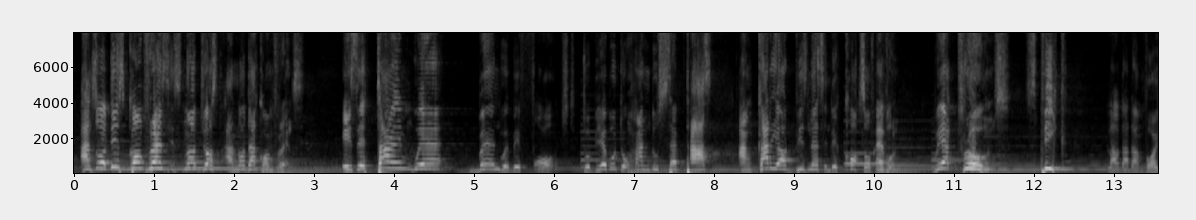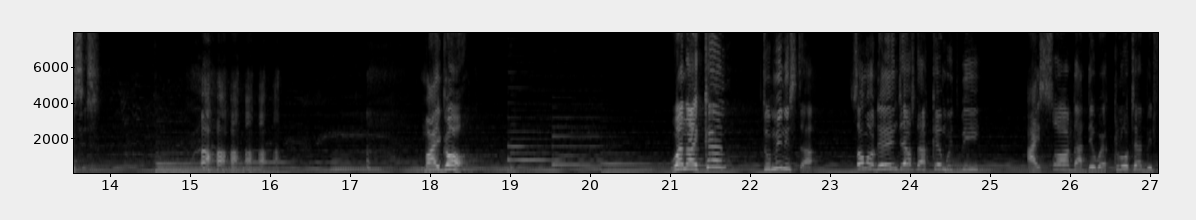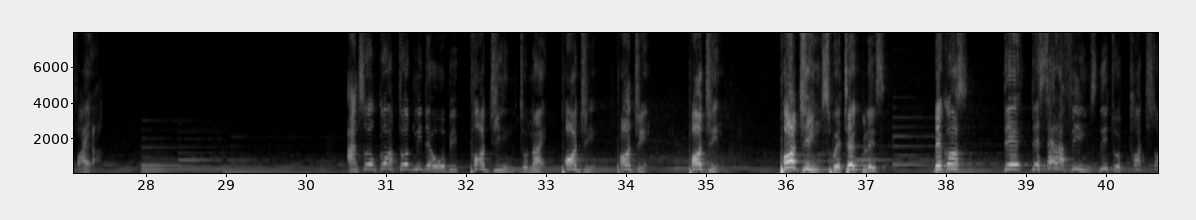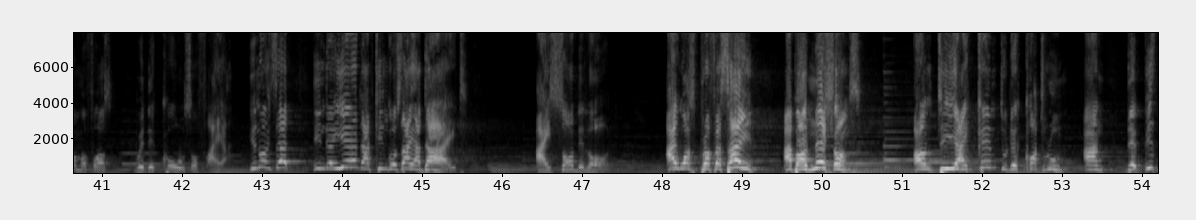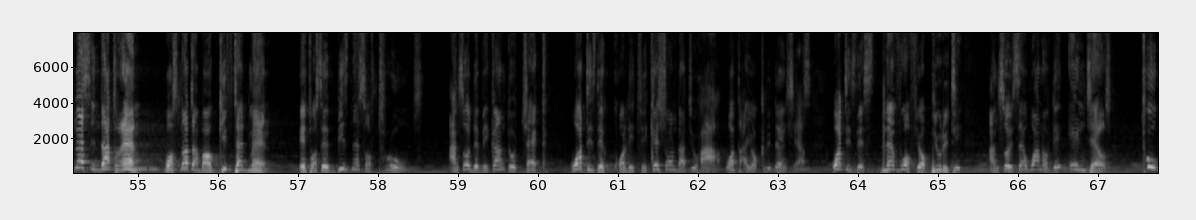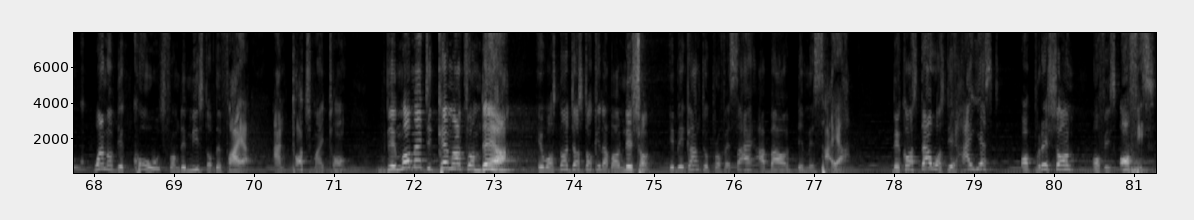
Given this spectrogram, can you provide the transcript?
And so this conference is not just another conference, it's a time where men will be forged to be able to handle scepters and carry out business in the courts of heaven, where thrones speak louder than voices. My God. When I came to minister, some of the angels that came with me, I saw that they were clothed with fire. And so God told me there will be purging tonight. Purging, purging, purging. Purgings will take place. Because the, the seraphims need to touch some of us with the coals of fire. You know, he said, in the year that King Uzziah died, I saw the Lord. I was prophesying about nations until I came to the courtroom, and the business in that realm was not about gifted men, it was a business of thrones. And so they began to check what is the qualification that you have, what are your credentials, what is the level of your purity. And so he said, one of the angels took one of the coals from the midst of the fire and touched my tongue. The moment he came out from there, he was not just talking about nation, he began to prophesy about the Messiah because that was the highest operation of his office.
